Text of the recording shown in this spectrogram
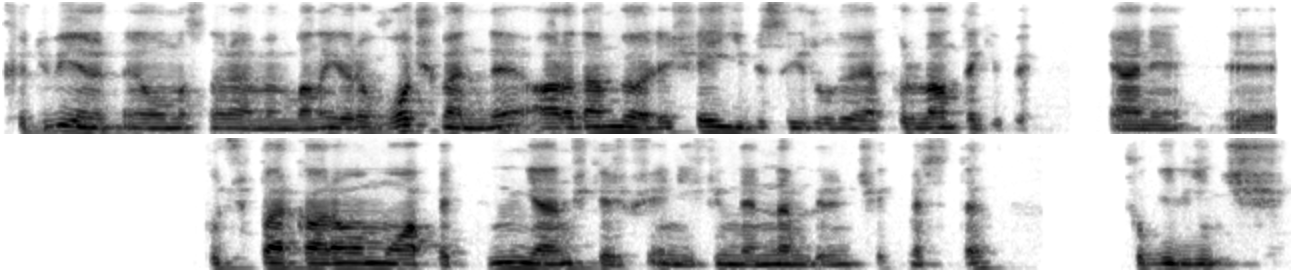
kötü bir yönetmen olmasına rağmen bana göre Watchmen'de aradan böyle şey gibi sıyrılıyor ya pırlanta gibi. Yani e, bu süper kahraman muhabbetinin gelmiş geçmiş en iyi filmlerinden birini çekmesi de çok ilginç.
